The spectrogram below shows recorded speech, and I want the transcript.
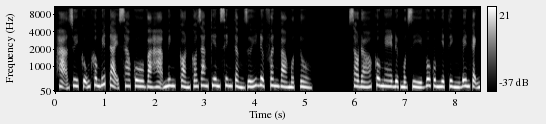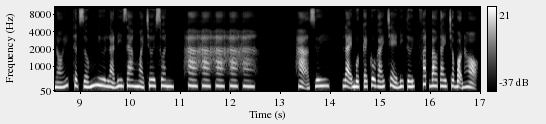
Hạ Duy cũng không biết tại sao cô và Hạ Minh còn có Giang Tiên Sinh tầng dưới được phân vào một tổ. Sau đó cô nghe được một gì vô cùng nhiệt tình bên cạnh nói, thật giống như là đi ra ngoài chơi xuân, ha ha ha ha ha. Hạ Duy, lại một cái cô gái trẻ đi tới, phát bao tay cho bọn họ,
